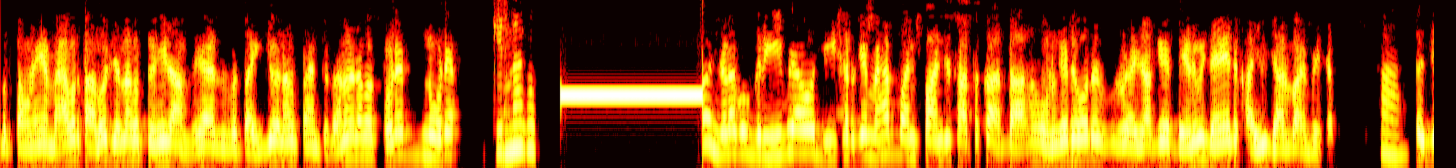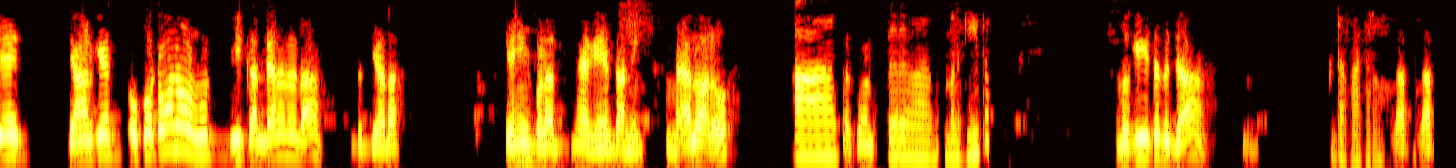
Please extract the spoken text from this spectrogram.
ਵਰਤਾਉਣੇ ਆ ਮੈਂ ਵਰਤਾ ਲਓ ਜਿੰਨਾ ਕੋ ਤੁਸੀਂ ਰਾਂਦੇ ਆ ਵਰਤਾਈ ਜੋ ਇਹਨਾਂ ਨੂੰ ਪੈਂਚ ਦਾ ਇਹਨਾਂ ਕੋਲ ਥੋੜੇ ਨੋਟ ਆ। ਕਿੰਨਾ ਕੁ? ਉਹ ਜਿਹੜਾ ਕੋਈ ਗਰੀਬ ਆ ਉਹ ਜੀ ਛੜ ਕੇ ਮੈਂ ਪੰਜ ਪੰਜ ਸੱਤ ਘਰ 10 ਹੋਣਗੇ ਤੇ ਉਹ ਅੱਗੇ ਦੇਣ ਵੀ ਦੇ ਤੇ ਖਾਈ ਵੀ ਜਾਣ ਭਾਵੇਂ ਬੇਸ਼ੱਕ। ਹਾਂ। ਤੇ ਜੇ ਜਾਣ ਕੇ ਉਹ ਫੋਟੋਆਂ ਲਾਉਣ ਨੂੰ ਜੀ ਕਰ ਲਿਆ ਨਾ ਇਹਨਾਂ ਦਾ ਦੂਜਿਆਂ ਦਾ। ਕਿ ਅਸੀਂ ਬੜਾ ਹੈਗੇ ਆ ਦਾਨੀ। ਮੈਂ ਲਵਾ ਲਓ। ਆ ਫਿਰ ਮਲਕੀਤ? ਮਲਕੀ ਤੇ ਦੂਜਾ। ਦਫਾ ਕਰੋ। ਰਾਤ ਰਾਤ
